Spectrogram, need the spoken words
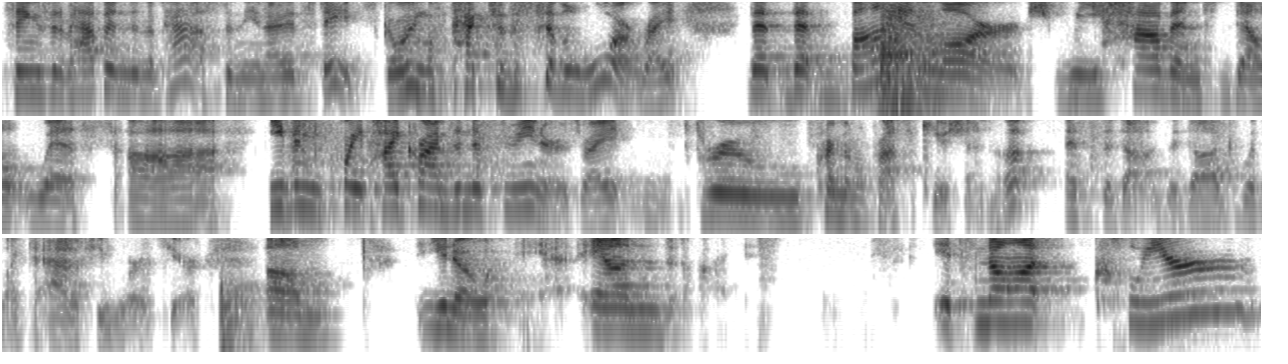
things that have happened in the past in the United States, going back to the Civil War, right? That that by and large we haven't dealt with uh, even quite high crimes and misdemeanors, right, through criminal prosecution. Oh, it's the dog. The dog would like to add a few words here. Um, you know, and it's not clear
